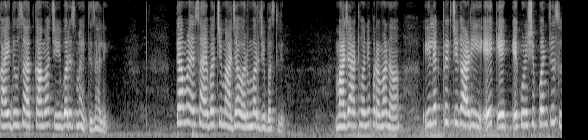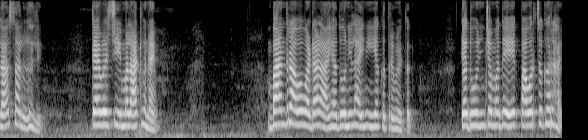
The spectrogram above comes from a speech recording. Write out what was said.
काही दिवसात कामाची बरीच माहिती झाली. त्यामुळे साहेबाची माझ्यावर मर्जी बसली. माझ्या आठवणीप्रमाणे इलेक्ट्रिकची गाडी एक एक एकोणीसशे पंचवीसला चालू झाली. त्यावेळची मला आठवण आहे. बांद्रा व वडाळा ह्या दोन्ही लाईनी एकत्र मिळतात. त्या दोन्हीच्यामध्ये एक पावरचं घर आहे.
